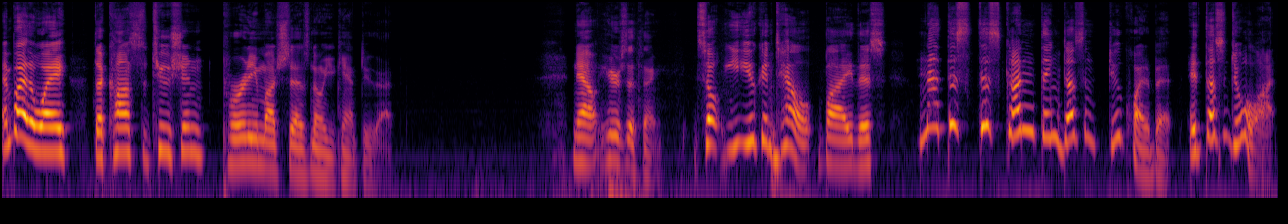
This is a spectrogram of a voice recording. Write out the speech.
And by the way, the Constitution pretty much says no, you can't do that. Now, here's the thing. So you can tell by this, not this this gun thing doesn't do quite a bit. It doesn't do a lot.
